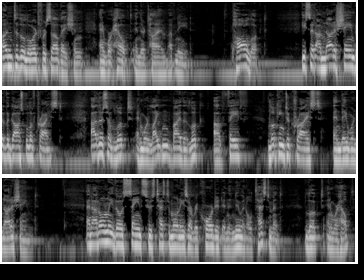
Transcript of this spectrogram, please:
unto the Lord for salvation and were helped in their time of need. Paul looked. He said, I'm not ashamed of the gospel of Christ. Others have looked and were lightened by the look of faith, looking to Christ, and they were not ashamed. And not only those saints whose testimonies are recorded in the New and Old Testament looked and were helped,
